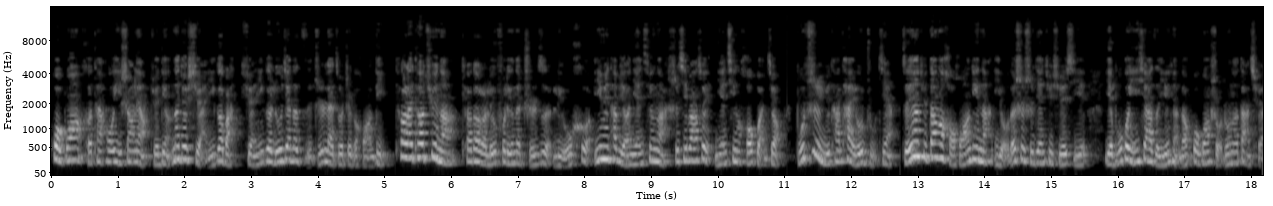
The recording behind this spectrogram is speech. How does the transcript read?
霍光和太后一商量，决定那就选一个吧，选一个刘家的子侄来做这个皇帝。挑来挑去呢，挑到了刘弗陵的侄子刘贺，因为他比较年轻啊，十七八岁，年轻好管教，不至于他太有主见。怎样去当个好皇帝呢？有的是时间去学习，也不会一下子影响到霍光手中的大权。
